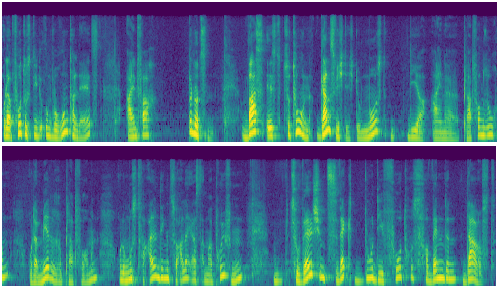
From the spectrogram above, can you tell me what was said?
oder Fotos, die du irgendwo runterlädst, einfach benutzen. Was ist zu tun? Ganz wichtig, du musst dir eine Plattform suchen oder mehrere Plattformen und du musst vor allen Dingen zuallererst einmal prüfen, zu welchem Zweck du die Fotos verwenden darfst.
